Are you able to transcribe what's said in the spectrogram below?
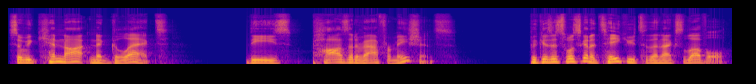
So we cannot neglect these positive affirmations because it's what's going to take you to the next level.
